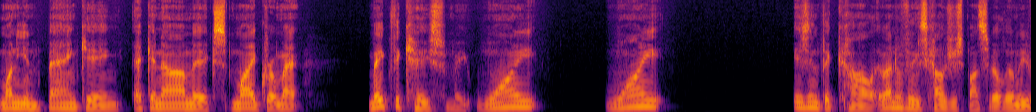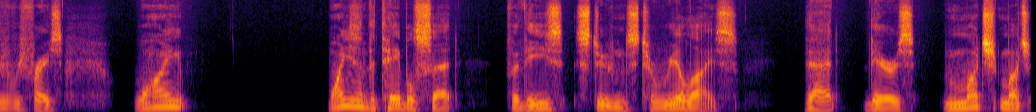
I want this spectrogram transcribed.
money in banking, economics, micro. Make the case for me. Why, why isn't the college? I don't think it's college responsibility. Let me rephrase. Why, why isn't the table set for these students to realize that there's much, much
